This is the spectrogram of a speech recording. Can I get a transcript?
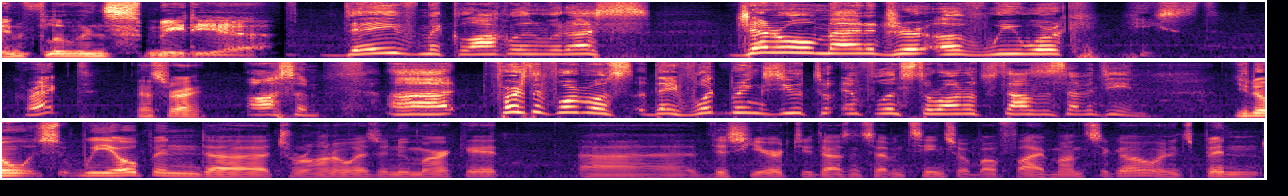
Influence Media. Dave McLaughlin with us, General Manager of WeWork East, correct? That's right. Awesome. Uh, first and foremost, Dave, what brings you to Influence Toronto 2017? You know, we opened uh, Toronto as a new market uh, this year, 2017, so about five months ago, and it's been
